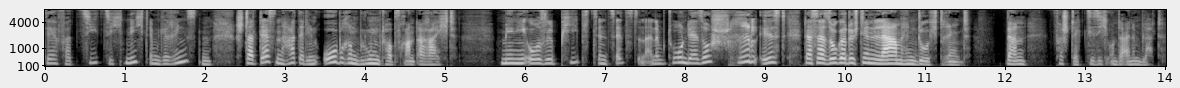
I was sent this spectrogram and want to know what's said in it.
Der verzieht sich nicht im geringsten. Stattdessen hat er den oberen Blumentopfrand erreicht. Mini-Ursel piepst entsetzt in einem Ton, der so schrill ist, dass er sogar durch den Lärm hindurchdringt. Dann versteckt sie sich unter einem Blatt.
